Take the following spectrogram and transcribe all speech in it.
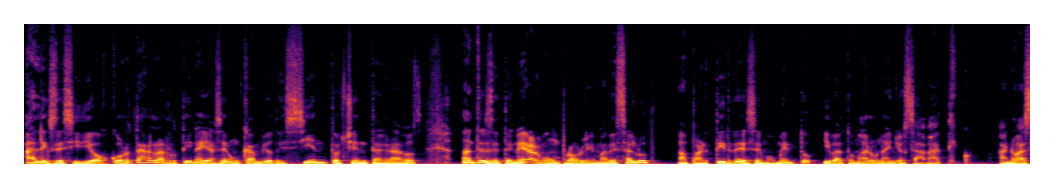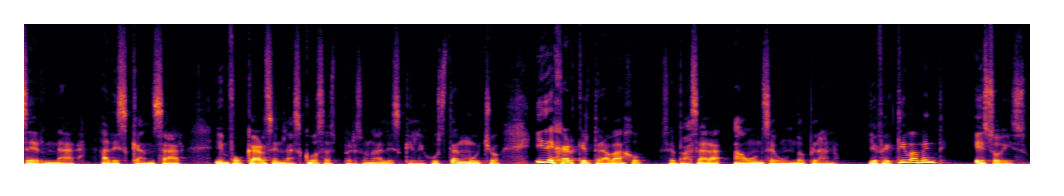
Alex decidió cortar la rutina y hacer un cambio de 180 grados antes de tener algún problema de salud. A partir de ese momento iba a tomar un año sabático, a no hacer nada, a descansar, enfocarse en las cosas personales que le gustan mucho y dejar que el trabajo se pasara a un segundo plano. Y efectivamente, eso hizo.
